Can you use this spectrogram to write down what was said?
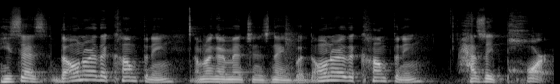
he says, the owner of the company, I'm not gonna mention his name, but the owner of the company has a part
